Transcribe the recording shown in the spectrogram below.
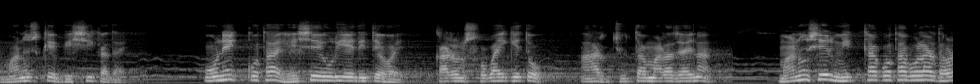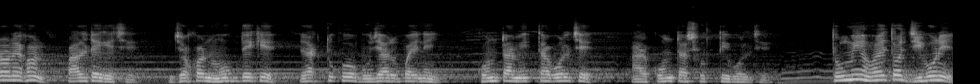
মানুষকে বেশি কাঁদায়। অনেক কথা হেসে উড়িয়ে দিতে হয়, কারণ সবাইকে তো আর জুতা মারা যায় না। মানুষের মিথ্যা কথা বলার ধরন এখন পাল্টে গেছে। যখন মুখ দেখে একটুকুও বোঝার উপায় নেই, কোনটা মিথ্যা বলছে আর কোনটা সত্যি বলছে। তুমি হয়তো জীবনে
